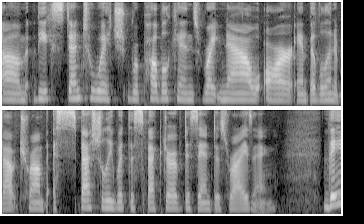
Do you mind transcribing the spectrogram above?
um, the extent to which Republicans right now are ambivalent about Trump, especially with the specter of DeSantis rising. They,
